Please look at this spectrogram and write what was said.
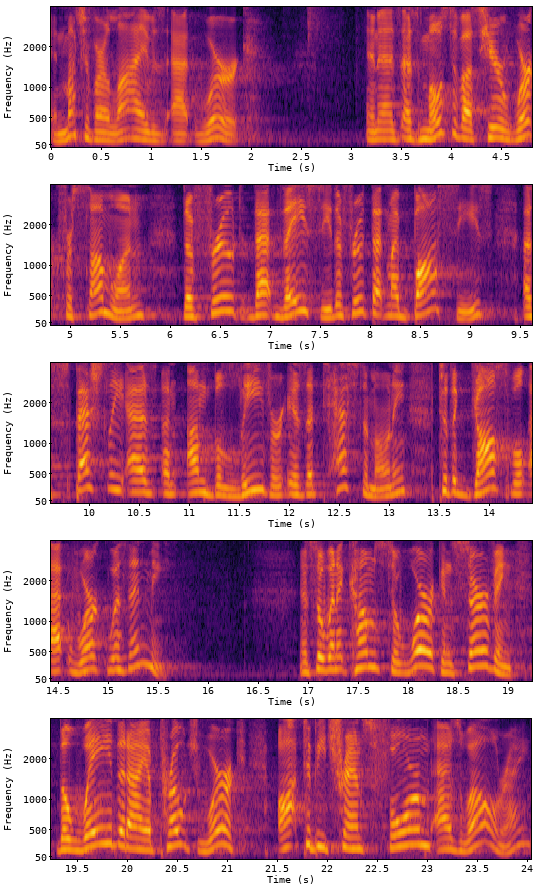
and much of our lives at work. And as, as most of us here work for someone, the fruit that they see, the fruit that my boss sees, especially as an unbeliever, is a testimony to the gospel at work within me. And so, when it comes to work and serving, the way that I approach work ought to be transformed as well, right?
